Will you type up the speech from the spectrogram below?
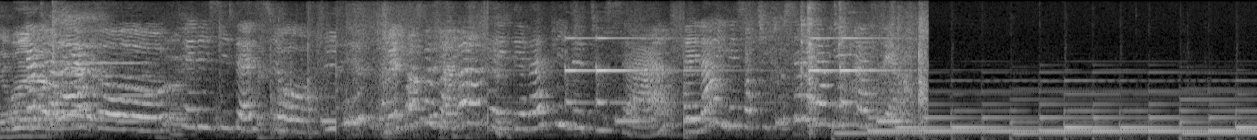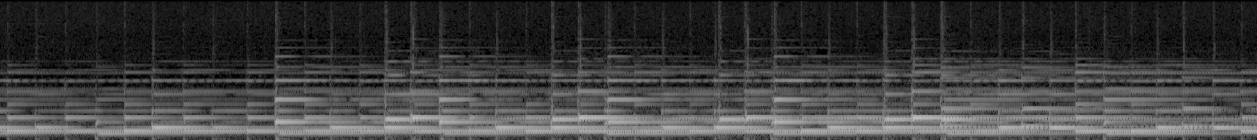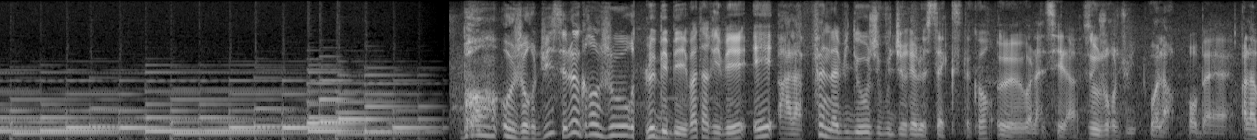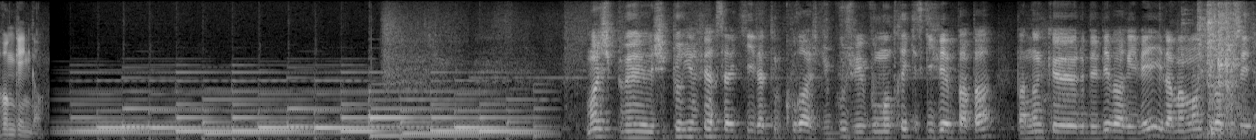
Et voilà. Bravo Félicitations aujourd'hui c'est le grand jour. Le bébé va arriver et à la fin de la vidéo, je vous dirai le sexe, d'accord? Euh, voilà, c'est là, c'est aujourd'hui. Voilà. Bon ben, à l'avant Guingamp. Moi, je peux, je peux rien faire, c'est elle qui a tout le courage. Du coup, je vais vous montrer qu'est-ce qu'il fait un papa pendant que le bébé va arriver et la maman qui va pousser.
